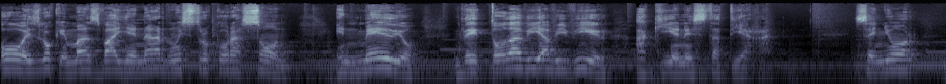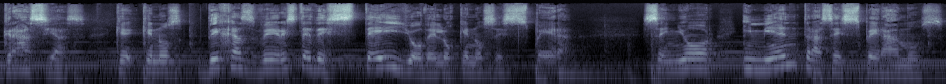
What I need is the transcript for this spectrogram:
Oh, es lo que más va a llenar nuestro corazón en medio de todavía vivir aquí en esta tierra. Señor, gracias que, que nos dejas ver este destello de lo que nos espera. Señor, y mientras esperamos,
